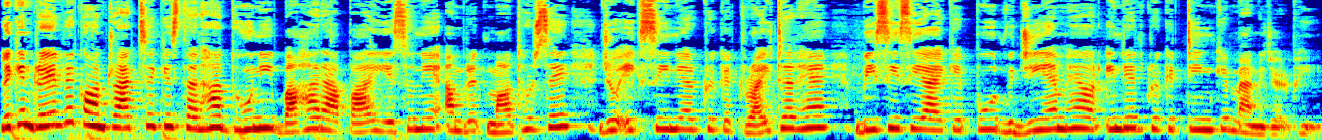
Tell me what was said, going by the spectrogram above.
लेकिन रेलवे कॉन्ट्रैक्ट से किस तरह धोनी बाहर आ पाए, ये सुनिए अमृत माथुर से, जो एक सीनियर क्रिकेट राइटर हैं बीसीसीआई के पूर्व जीएम हैं और इंडियन क्रिकेट टीम के मैनेजर भी।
